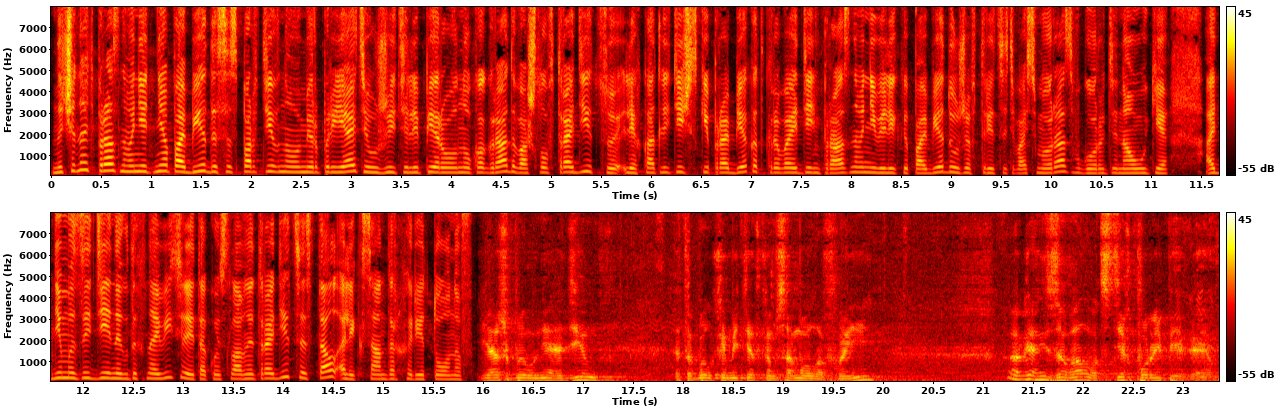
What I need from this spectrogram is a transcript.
Начинать празднование Дня Победы со спортивного мероприятия у жителей Первого Нукограда вошло в традицию. Легкоатлетический пробег открывает День празднования Великой Победы уже в 38-й раз в городе науки. Одним из идейных вдохновителей такой славной традиции стал Александр Харитонов. Я же был не один. Это был комитет комсомолов ИИ. Организовал, вот с тех пор и бегаем.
